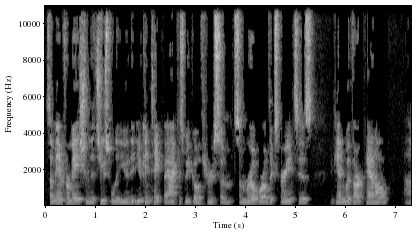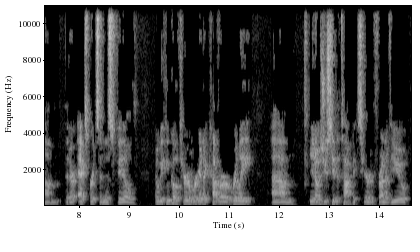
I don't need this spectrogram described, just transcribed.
some information that's useful to you that you can take back as we go through some some real world experiences again with our panel um, that are experts in this field and we can go through and we're going to cover really, um, you know, as you see the topics here in front of you,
